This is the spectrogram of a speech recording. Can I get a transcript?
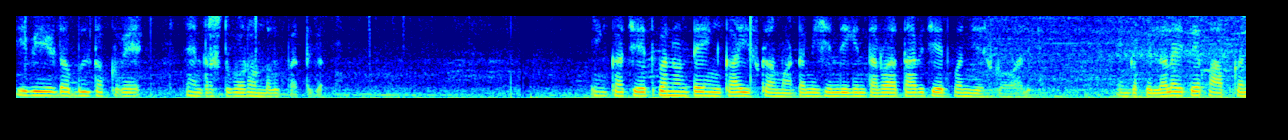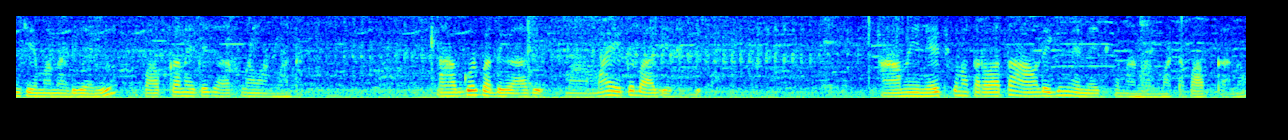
ఇవి డబ్బులు తక్కువే. ఇంట్రెస్ట్ కూడా ఉండదు పెద్దగా. ఇంకా చేతి పని ఉంటే ఇంకా ఇసుక అనమాట మిషన్ దిగిన తర్వాత అవి చేతి పని చేసుకోవాలి. ఇంకా పిల్లలైతే పాప్కార్న్ చేయమని అడిగారు. పాప్కార్న్ అయితే చేస్తున్నాం అనమాట నాకు కూడా పెద్ద కాదు. మా అమ్మాయి అయితే బాగా చేసింది. ఆమె నేర్చుకున్న తర్వాత ఆమె దగ్గర నేను నేర్చుకున్నాను అనమాట పాప్కార్న్.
